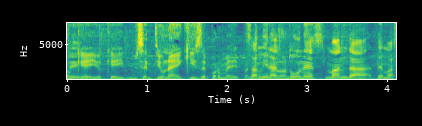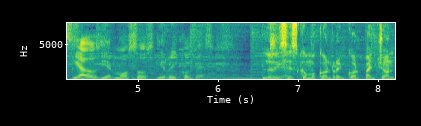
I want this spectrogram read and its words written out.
Sí. Ok, ok. Sentí una X de por medio, Pancho, Samir perdón. Antunes manda demasiados y hermosos y ricos besos. Lo dices como con rencor, Panchón.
